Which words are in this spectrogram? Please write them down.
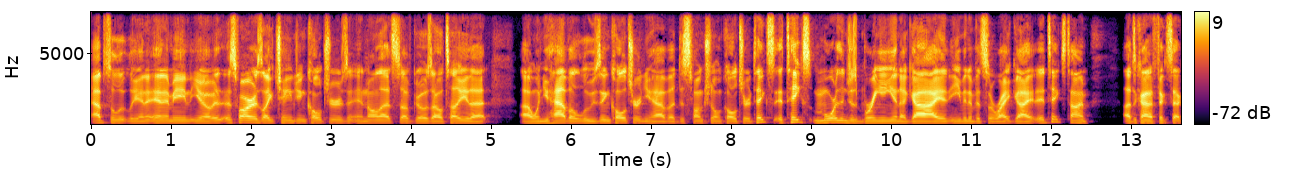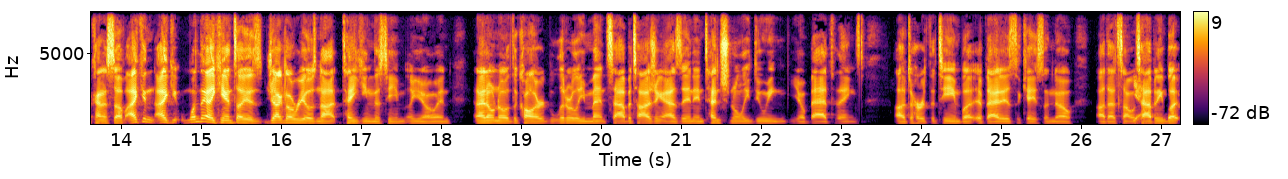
absolutely. And and I mean, you know, as far as like changing cultures and all that stuff goes, I'll tell you that uh, when you have a losing culture and you have a dysfunctional culture, it takes it takes more than just bringing in a guy, and even if it's the right guy, it takes time uh, to kind of fix that kind of stuff. I can I can, one thing I can tell you is Jack Del Rio is not tanking this team, you know, and and I don't know if the caller literally meant sabotaging as in intentionally doing you know bad things uh, to hurt the team. But if that is the case, then no, uh, that's not what's yeah. happening. But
